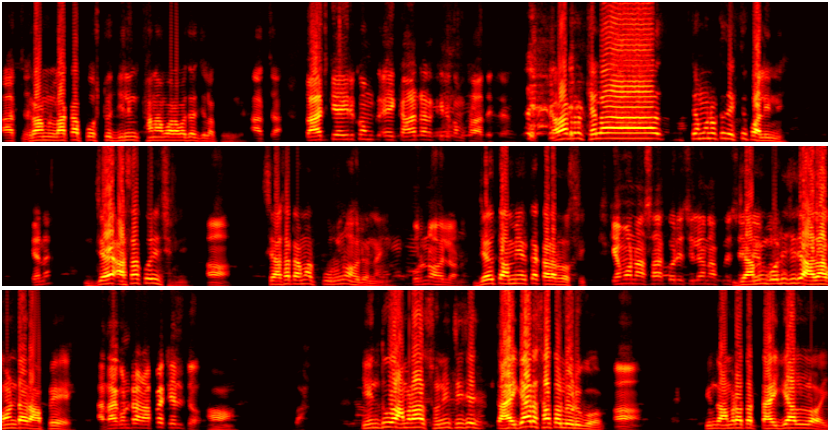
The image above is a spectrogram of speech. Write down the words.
আচ্ছা। গ্রাম লাকা পোস্ট জিলিং থানা বড়বাজার জেলা পুরুলিয়া। আচ্ছা তো আজকে এইরকম এই খেলাটার কীরকম খেলা দেখলেন? খেলাটার খেলা তেমন একটা দেখতে পালিনি। কেন? যে আশা করেছিলি হ্যাঁ। সে আশাটা আমার পূর্ণ হলো নাই। পূর্ণ হলো না। যেহেতু আমি একটা কাড়া রসিক কেমন আশা করেছিলেন আপনি যে আমি বলেছিলি আধা ঘণ্টার আপে। আধা ঘণ্টার আপে খেলতো? হ্যাঁ। কিন্তু আমরা শুনেছি যে টাইগার সাথে লড়বো। হ্যাঁ। কিন্তু আমরা তো টাইগার লয়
